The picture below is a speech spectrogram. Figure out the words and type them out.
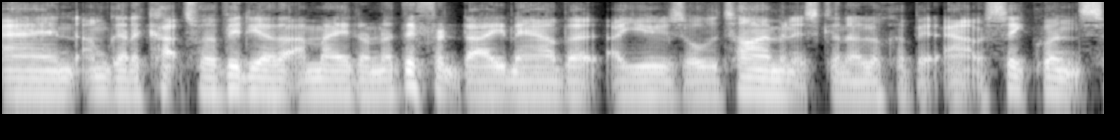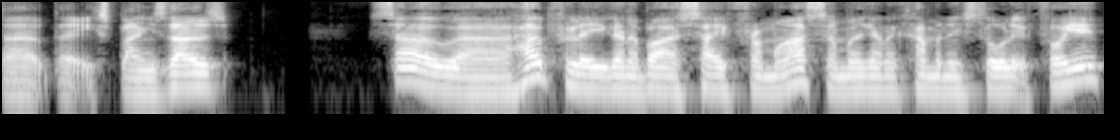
And I'm going to cut to a video that I made on a different day now that I use all the time, and it's going to look a bit out of sequence uh, that explains those. So uh, hopefully you're going to buy a safe from us, and we're going to come and install it for you.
